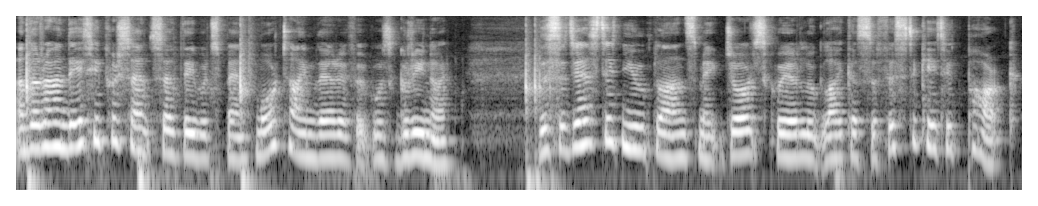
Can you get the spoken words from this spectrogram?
and around 80% said they would spend more time there if it was greener. The suggested new plans make George Square look like a sophisticated park,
